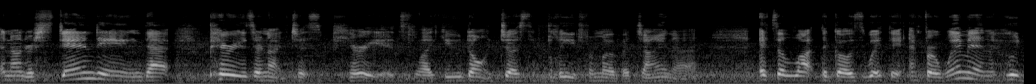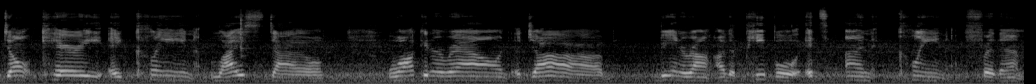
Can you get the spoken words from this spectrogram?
and understanding that periods are not just periods. Like you don't just bleed from a vagina. It's a lot that goes with it. And for women who don't carry a clean lifestyle, walking around a job, being around other people, it's unclean for them.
